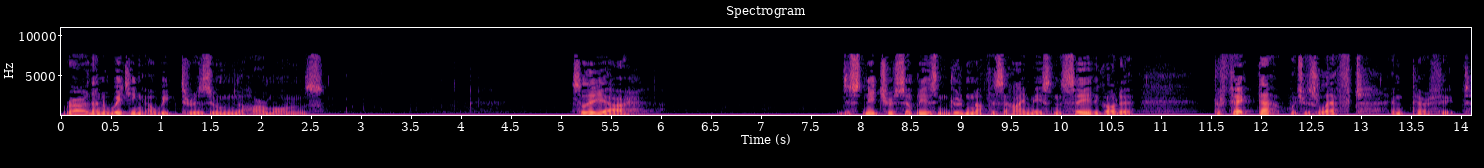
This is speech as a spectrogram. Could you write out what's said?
rather than waiting a week to resume the hormones. So there you are. Just nature simply isn't good enough, as the High Masons say. They've got to perfect that which was left imperfect.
